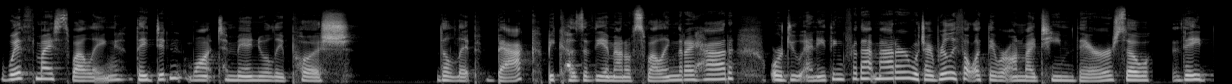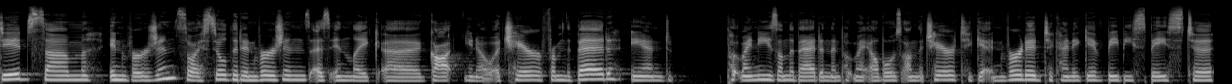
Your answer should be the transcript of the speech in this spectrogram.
With my swelling, they didn't want to manually push the lip back because of the amount of swelling that I had, or do anything for that matter, which I really felt like they were on my team there. So they did some inversions. So I still did inversions, as in, like, uh, got, you know, a chair from the bed and put my knees on the bed and then put my elbows on the chair to get inverted to kind of give baby space to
